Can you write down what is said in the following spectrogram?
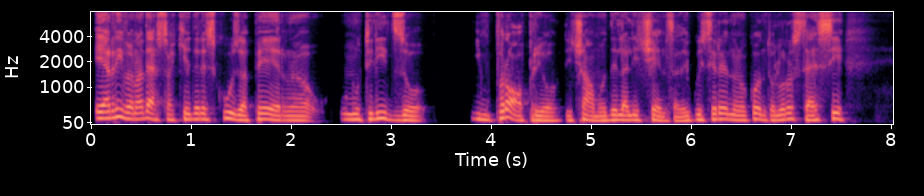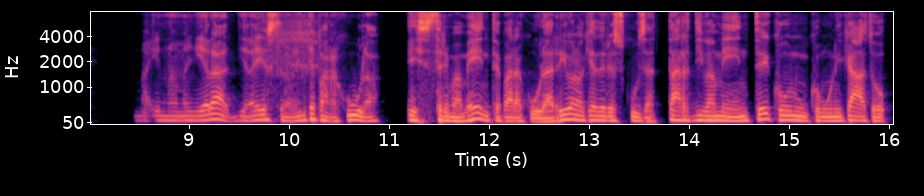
e arrivano adesso a chiedere scusa per un utilizzo improprio, diciamo, della licenza di cui si rendono conto loro stessi, ma in una maniera direi estremamente paracula. estremamente paracula. Arrivano a chiedere scusa tardivamente con un comunicato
